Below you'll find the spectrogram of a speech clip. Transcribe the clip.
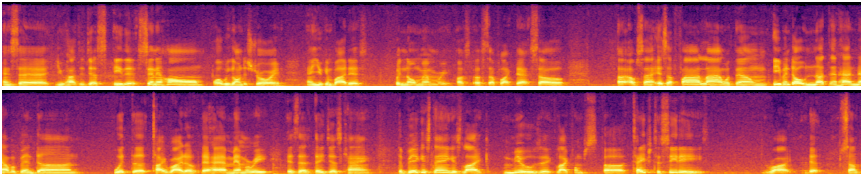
and said you have to just either send it home or we're gonna destroy it, and you can buy this with no memory or, or stuff like that. So uh, I'm saying it's a fine line with them, even though nothing had never been done with the typewriter that had memory, is that they just came. The biggest thing is like music, like from uh, tapes to CDs. Right. That some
